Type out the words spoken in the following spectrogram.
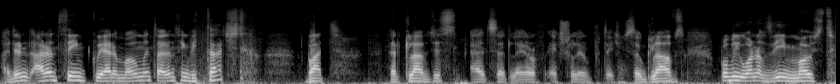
I didn't I don't think we had a moment, I don't think we touched, but that glove just adds that layer of extra layer of protection so gloves probably one of the most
